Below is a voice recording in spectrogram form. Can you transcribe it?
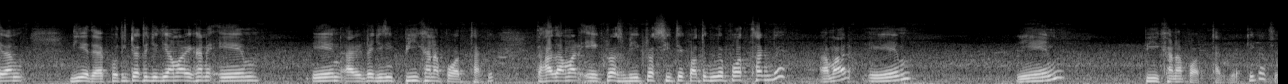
এরম দিয়ে দেয়, প্রতিটাতে যদি আমার এখানে এম এন আর এটা যদি পি খানা থাকে, তাহলে আমার এ ক্রস বি ক্রস সিতে কতগুলো পথ থাকবে? আমার এম এন পি খানা থাকবে, ঠিক আছে?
